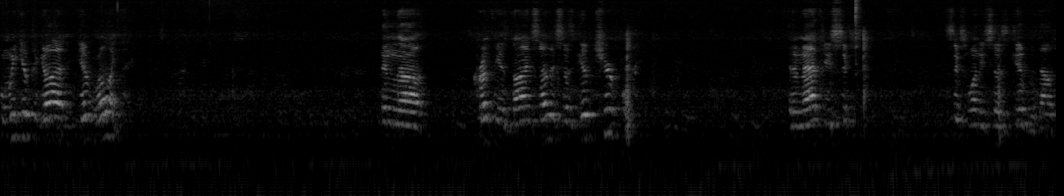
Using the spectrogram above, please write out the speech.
when we give to God, give willingly. In uh, Corinthians 9, 7, it says, give cheerfully. And in Matthew 6, 6 1, he says, give without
